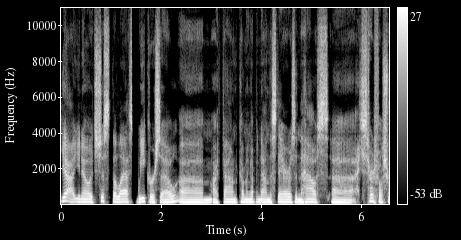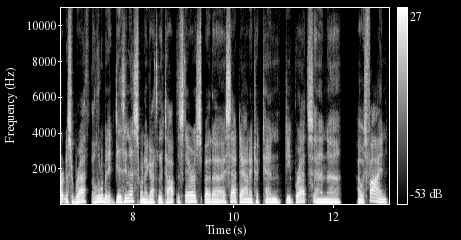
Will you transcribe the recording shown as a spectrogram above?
Yeah, you know, it's just the last week or so. Um, I found coming up and down the stairs in the house, uh, I just started to feel shortness of breath, a little bit of dizziness when I got to the top of the stairs. But uh, I sat down, I took 10 deep breaths, and uh, I was fine.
